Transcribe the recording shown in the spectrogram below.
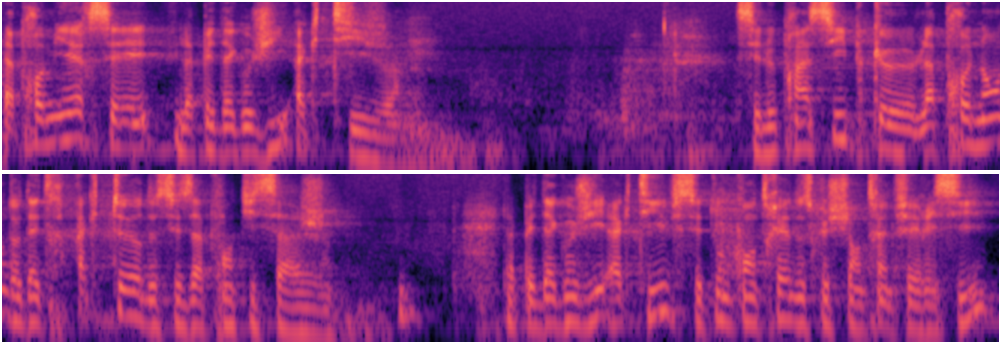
La première, c'est la pédagogie active. C'est le principe que l'apprenant doit être acteur de ses apprentissages. La pédagogie active, c'est tout le contraire de ce que je suis en train de faire ici.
